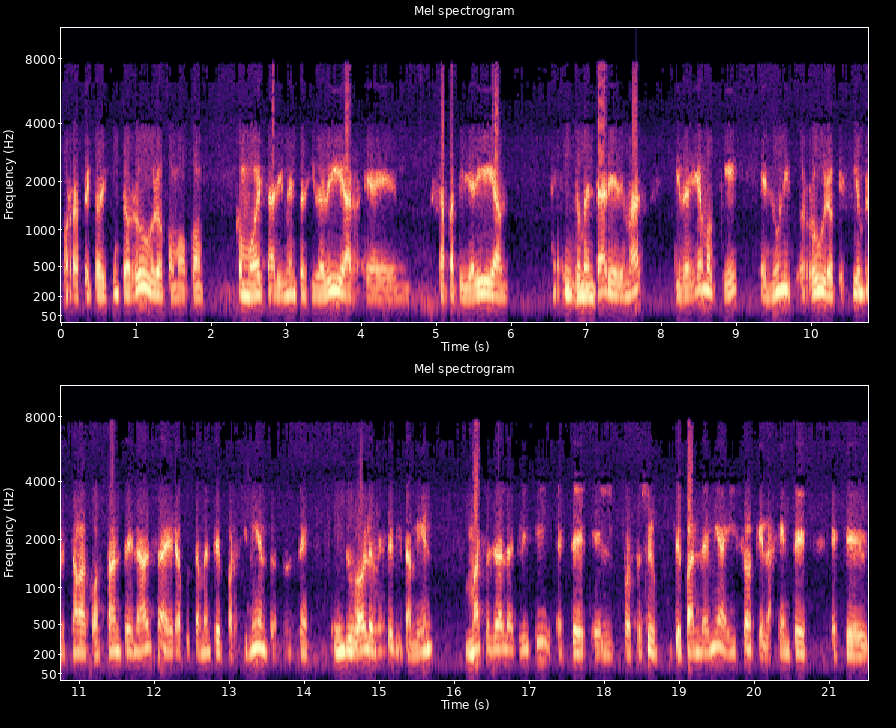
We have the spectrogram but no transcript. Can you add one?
con respecto a distintos rubros como con como es alimentos y bebidas, eh, zapatillería, indumentaria y demás, y veíamos que el único rubro que siempre estaba constante en alza era justamente el parcimiento. Entonces, indudablemente que también, más allá de la crisis, este, el proceso de pandemia hizo que la gente este,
